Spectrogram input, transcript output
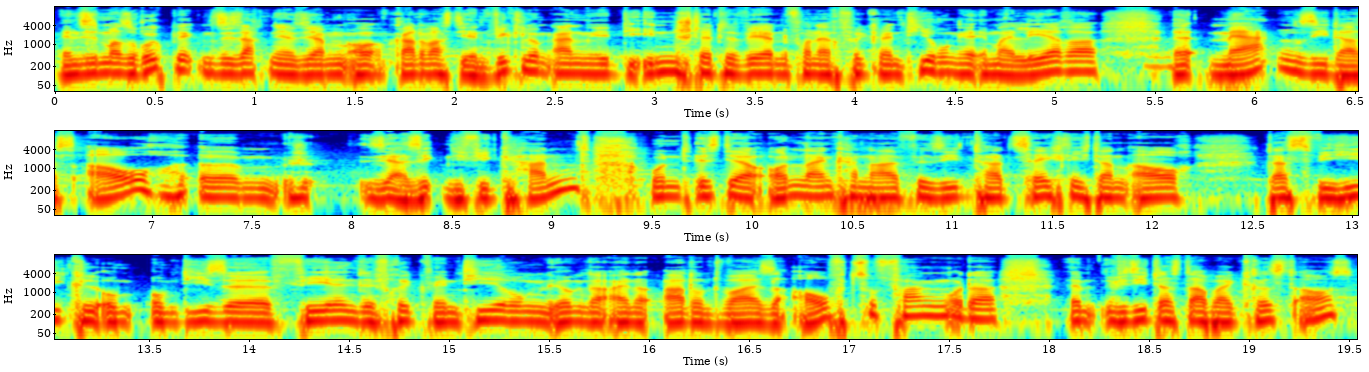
wenn Sie mal so rückblicken, Sie sagten ja, Sie haben auch gerade was die Entwicklung angeht, die Innenstädte werden von der Frequentierung her immer leerer. Äh, merken Sie das auch? Ähm, sehr signifikant und ist der Online-Kanal für Sie tatsächlich dann auch das Vehikel, um, um diese fehlende Frequentierung in irgendeiner Art und Weise aufzufangen oder ähm, wie sieht das da bei Christ aus?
